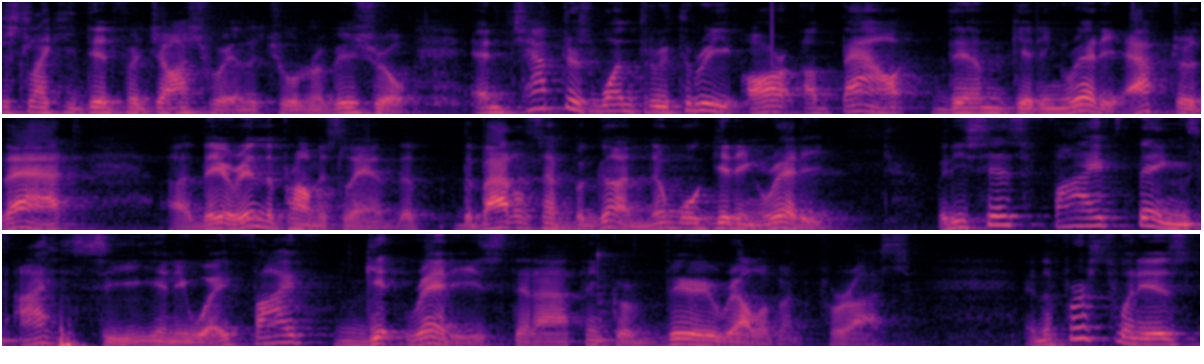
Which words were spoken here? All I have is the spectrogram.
just like He did for Joshua and the children of Israel. And chapters 1 through 3 are about them getting ready. After that, uh, they are in the promised land. The, the battles have begun. No more getting ready. But he says five things, I see anyway, five get readies that I think are very relevant for us. And the first one is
